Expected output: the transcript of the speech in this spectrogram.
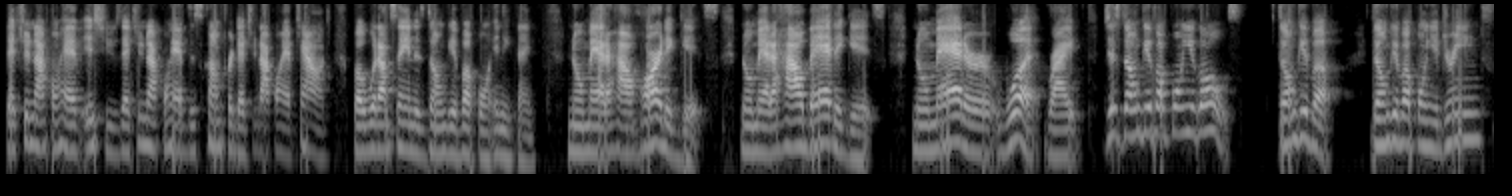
that you're not gonna have issues, that you're not gonna have discomfort, that you're not gonna have challenge. But what I'm saying is, don't give up on anything, no matter how hard it gets, no matter how bad it gets, no matter what. Right? Just don't give up on your goals. Don't give up. Don't give up on your dreams.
